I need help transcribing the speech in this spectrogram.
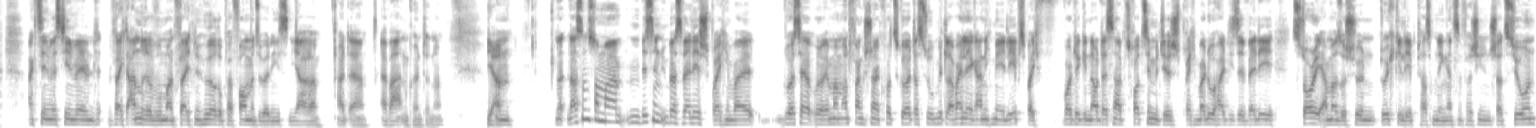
Aktien investieren will, vielleicht andere, wo man vielleicht eine höhere Performance über die nächsten Jahre halt äh, erwarten könnte. Ne? Ja. Ähm, lass uns noch mal ein bisschen über das Valley sprechen, weil du hast ja, oder wir haben am Anfang schon kurz gehört, dass du mittlerweile ja gar nicht mehr lebst, aber ich wollte genau deshalb trotzdem mit dir sprechen, weil du halt diese Valley-Story einmal so schön durchgelebt hast mit den ganzen verschiedenen Stationen.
